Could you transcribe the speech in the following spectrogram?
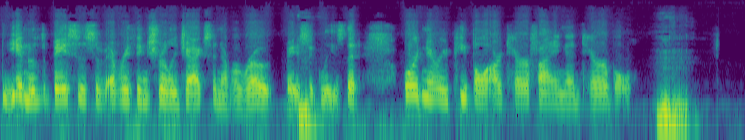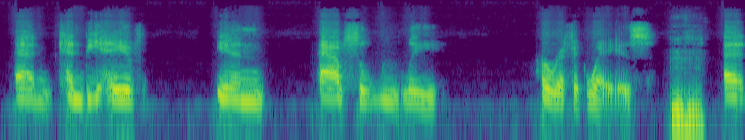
you know, the basis of everything Shirley Jackson ever wrote, basically, mm-hmm. is that ordinary people are terrifying and terrible. Mm-hmm and can behave in absolutely horrific ways. Mm-hmm. And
